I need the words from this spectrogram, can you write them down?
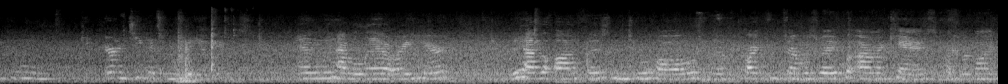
you can earn tickets from video. And we have a layout right here. We have the office and two halls, the parts and service we put our mechanics because we're going,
